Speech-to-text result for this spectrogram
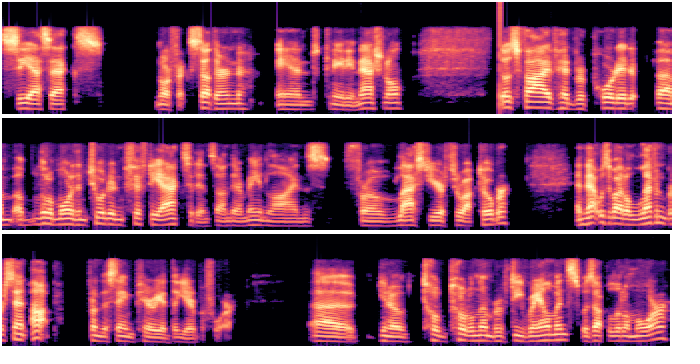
CSX, Norfolk Southern, and Canadian National. Those five had reported um, a little more than 250 accidents on their main lines from last year through October. And that was about 11% up from the same period the year before. Uh, you know, to total number of derailments was up a little more,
